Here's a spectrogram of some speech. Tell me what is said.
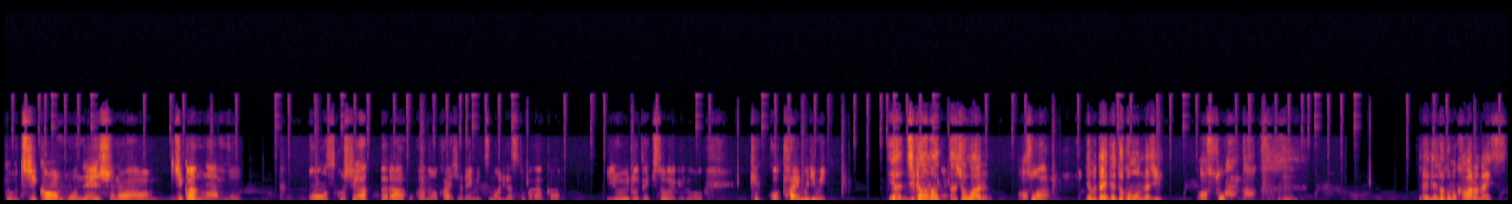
でも時間もねえしな。時間がももう少しあったら、他の会社で見積もり出すとか、なんか、いろいろできそうだけど、結構タイムリミッいや、時間は多少はある。ト。あ、そうなでも大体どこも同じ。のあ、そうなんだ。うん。大体どこも変わらないです。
